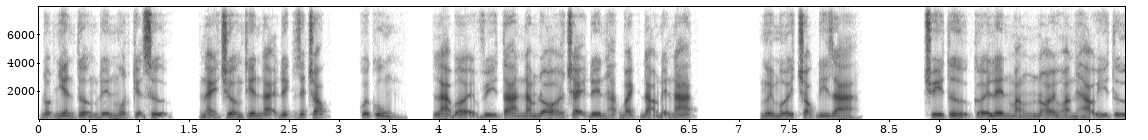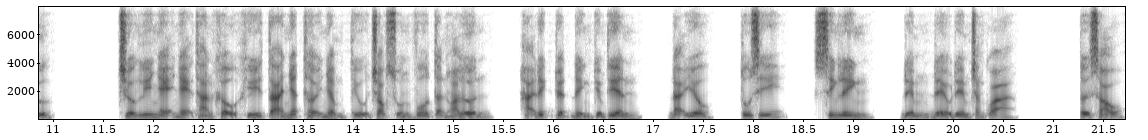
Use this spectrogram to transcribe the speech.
đột nhiên tưởng đến một kiện sự, này trường thiên đại đích giết chóc, cuối cùng, là bởi vì ta năm đó chạy đến hắc bạch đảo nện nát. Người mới chọc đi ra. Truy tử cười lên mắng nói hoàn hảo ý tứ. Trường ly nhẹ nhẹ than khẩu khí ta nhất thời nhậm tiểu chọc xuống vô tận hòa lớn, hại đích tuyệt đỉnh kiếm tiên, đại yêu, tu sĩ, sinh linh, đếm đều đếm chẳng qua. Tới 6.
